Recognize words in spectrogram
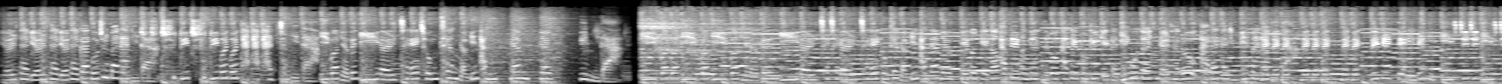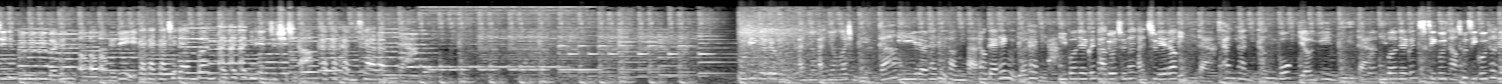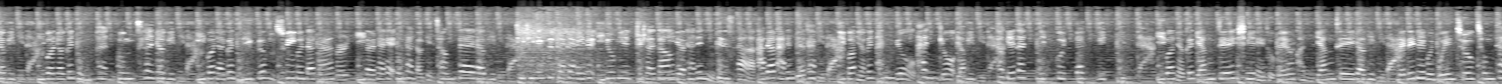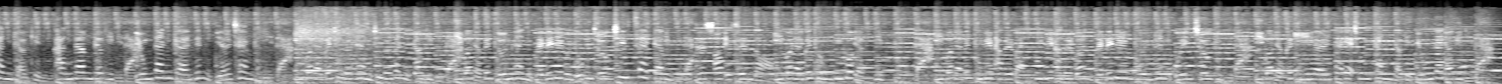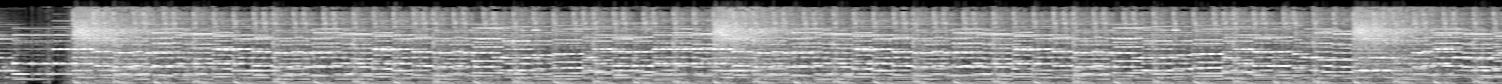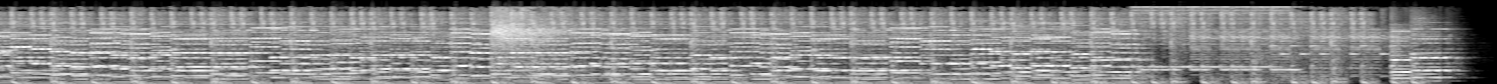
열사 열사 열사가 도출바랍니다. 수비 수비번은 다다다입니다. 이번 역은 이 열차의 종착역인 강남역입니다. 이번 역 이번 이번 역은 이 열차 제 열차의 동차역인 강남역 계속해서 가을 방향으로 가을 보기 계단이 모던 열차로 갈아다니기만 네네네네네네네 느릴 때에는 이 시즌 이 시즌 무르르거는 어어들이 다다 다시 한번 확- 확인해 주십시오. 각각 감사합니다. 고객 여러분 안녕 안녕하십니까? 이 열차는 방가 서대행 열차입니다. 이번 역은 바로중앙 아주대역입니다. 상한 성복 역입니다. 이번 역은 수지구선 수지구선역입니다. 이번 역은 동판 동천역입니다. 이번 역은 미금 수의문다가 이 열차의 동사역인 정자역입니다. 주시객 스타라인을 이용해 주셔서 이 열차는 근사 바다 바른 열차입니다. 이번 역은 한교 한교역입니다. 서계단 입구역 입니다. 이번 역은 양재 시민에도 매운건 양재역입니다. 내리를 왼쪽 종착역인 강남역입니다. 용산 가는 열차입니다. 이번 역은 신호산 신호산역입니다. 이번 역은 논산 내리를 오른쪽 신차역입니다. 이번 역은 동리고역입니다. 왼쪽입니다. 이번 역은 이 열차의 종착역인 용산역입니다.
